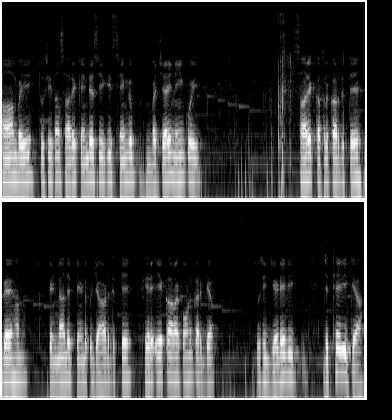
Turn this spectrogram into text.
ਹਾਂ ਬਈ, ਤੁਸੀਂ ਤਾਂ ਸਾਰੇ ਕਹਿੰਦੇ ਸੀ ਕਿ ਸਿੰਘ ਬਚਿਆ ਹੀ ਨਹੀਂ ਕੋਈ। ਸਾਰੇ ਕਤਲ ਕਰ ਦਿੱਤੇ ਗਏ ਹਨ, ਪਿੰਡਾਂ ਦੇ ਪਿੰਡ ਉਜਾੜ ਦਿੱਤੇ ਫਿਰ ਇਹ ਕਾਰਾ ਕੌਣ ਕਰ ਗਿਆ? ਤੁਸੀਂ ਜਿਹੜੇ ਵੀ, ਜਿੱਥੇ ਵੀ ਕਿਹਾ,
